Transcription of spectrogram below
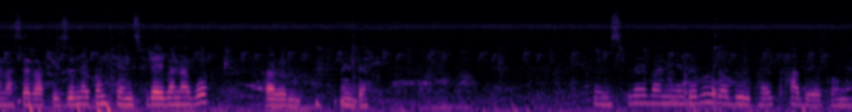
আনাসার রাফির জন্য এখন ফ্রেঞ্চ ফ্রাই বানাবো। কারণ এটা ফ্রেঞ্চ ফ্রাই বানিয়ে দেবো, ওরা দুই ভাই খাবে ওখানে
